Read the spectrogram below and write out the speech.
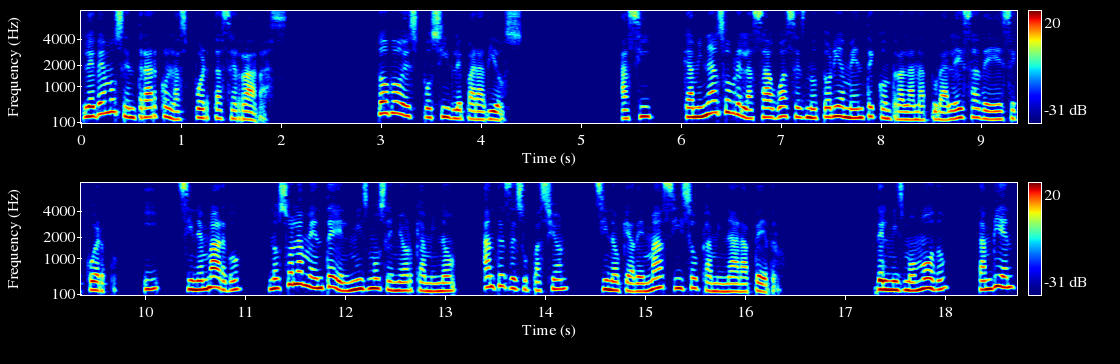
le vemos entrar con las puertas cerradas todo es posible para Dios. Así, caminar sobre las aguas es notoriamente contra la naturaleza de ese cuerpo, y, sin embargo, no solamente el mismo Señor caminó, antes de su pasión, sino que además hizo caminar a Pedro. Del mismo modo, también,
